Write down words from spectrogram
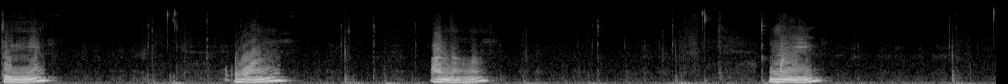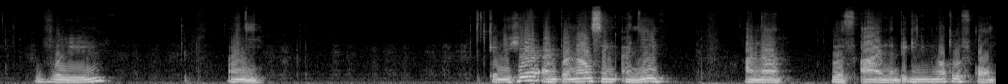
ты, он, она, мы, вы, они. Can you hear? I'm pronouncing они, она, with I in the beginning, not with O.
